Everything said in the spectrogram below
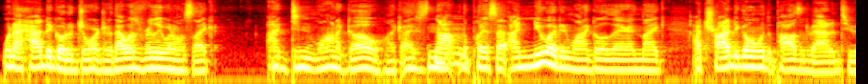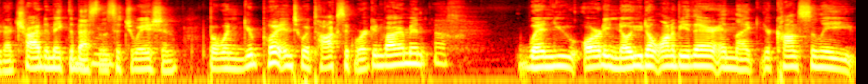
when I had to go to Georgia, that was really when I was like I didn't want to go. Like I was not the place I, I knew I didn't want to go there and like I tried to go in with a positive attitude. I tried to make the best of the mm-hmm. situation. But when you're put into a toxic work environment, when you already know you don't want to be there and like you're constantly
